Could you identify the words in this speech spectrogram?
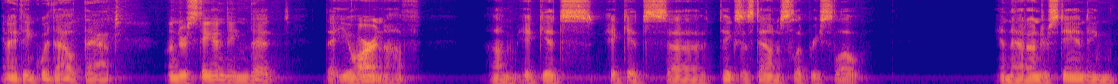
And I think without that understanding that that you are enough, um, it gets it gets uh, takes us down a slippery slope. And that understanding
